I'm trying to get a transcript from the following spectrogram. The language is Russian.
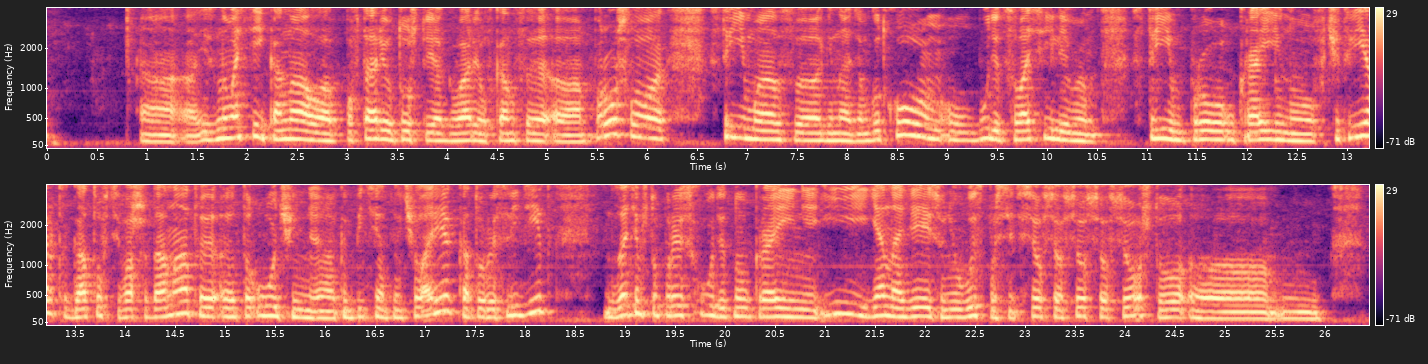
А, из новостей канала повторю то, что я говорил в конце а, прошлого стрима с а, Геннадием Гудковым. Будет с Васильевым стрим про Украину в четверг. Готовьте ваши донаты. Это очень компетентный человек, который следит за тем, что происходит на Украине, и я надеюсь у него выспросить все, все, все, все, все, что э,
